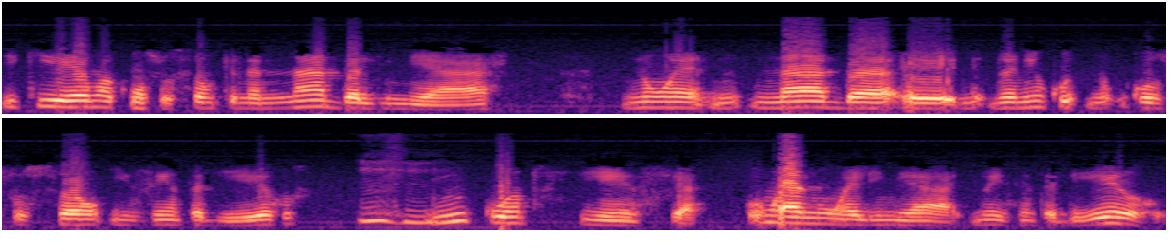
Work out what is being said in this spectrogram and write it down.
e que é uma construção que não é nada linear, não é nada, é, não é nenhuma construção isenta de erros. Uhum. Enquanto ciência, como ela não é linear, não é isenta de erro,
